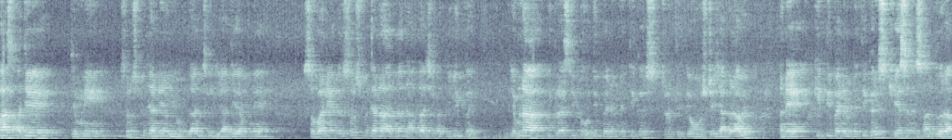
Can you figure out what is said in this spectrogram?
ખાસ આજે જેમની સરસ મજાની યોગદાન છે, જે આજે આપણે સભાની અંદર સરસ મજાના આજના દાતા છે એવા દિલીપભાઈ. એમના દીકરા શ્રી ભવદીપભાઈને વિનંતી કરીશ, ઝડપથી તેઓ સ્ટેજ આગળ આવે અને કીર્તિભાઈને વિનંતી કરીશ, ખેસ અને સાંજ દ્વારા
